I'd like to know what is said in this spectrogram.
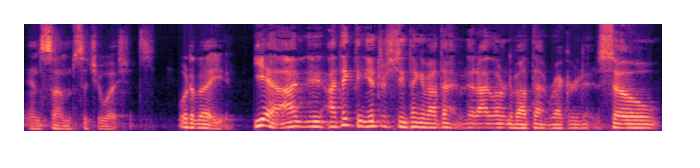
in some situations. What about you? Yeah, I, I think the interesting thing about that that I learned about that record. So,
